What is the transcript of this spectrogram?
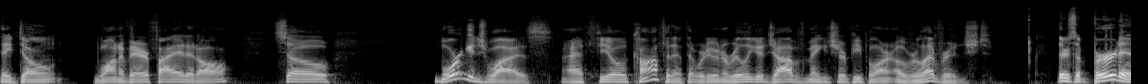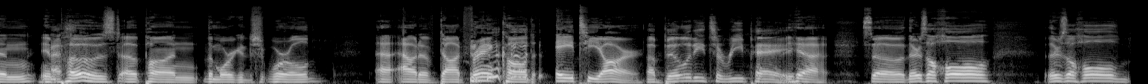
They don't want to verify it at all. So, mortgage wise, I feel confident that we're doing a really good job of making sure people aren't over leveraged. There's a burden imposed upon the mortgage world uh, out of Dodd Frank called ATR, ability to repay. Yeah. So there's a whole there's a whole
